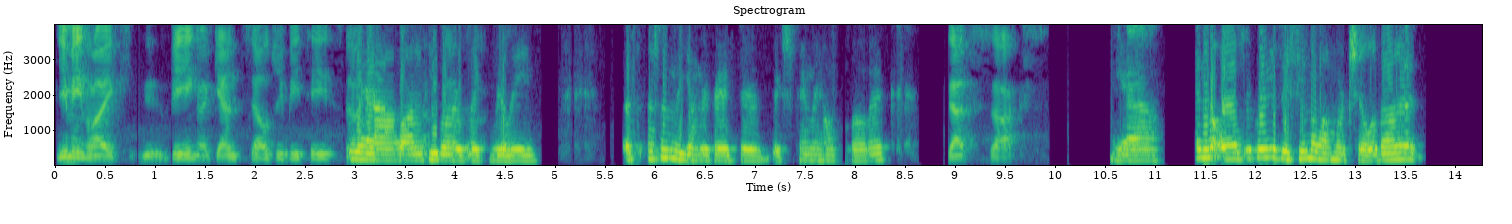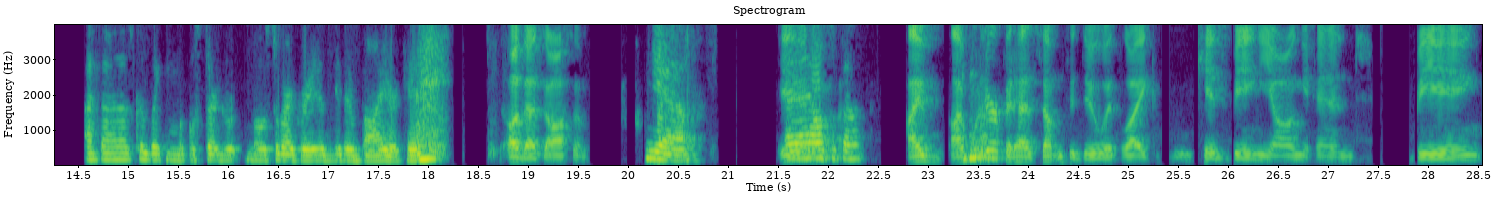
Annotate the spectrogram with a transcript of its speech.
You mean like being against LGBT stuff? Yeah, a lot of people are like really, especially in the younger grades, they're extremely homophobic. That sucks. Yeah. In the older grades, they seem a lot more chill about it. I found out because like most our most of our grade is either bi or gay. Oh, that's awesome. yeah. Yeah, and I also found I I wonder if it has something to do with like kids being young and being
